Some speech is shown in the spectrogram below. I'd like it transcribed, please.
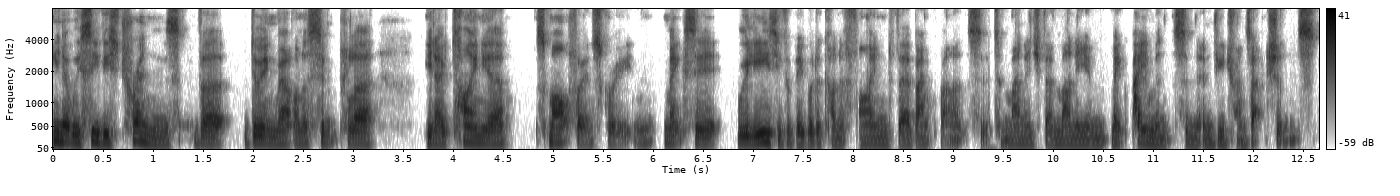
you know, we see these trends that doing that on a simpler, you know, tinier smartphone screen makes it really easy for people to kind of find their bank balance, to manage their money and make payments and, and view transactions.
